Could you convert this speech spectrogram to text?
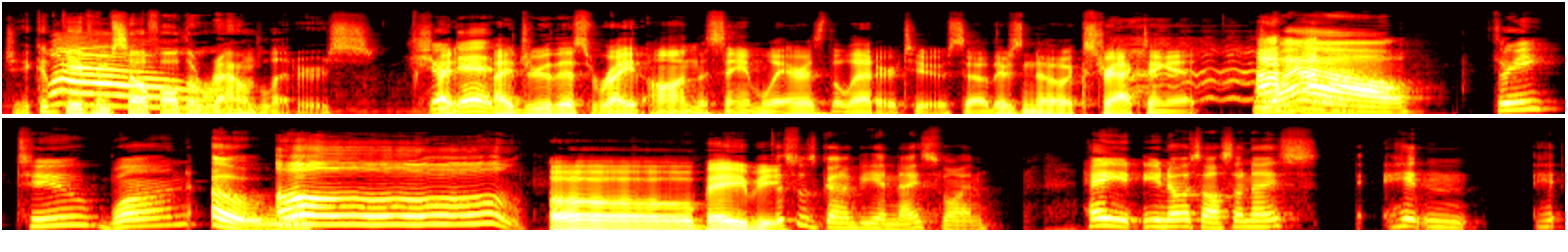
Jacob gave himself all the round letters. Sure I, did. I drew this right on the same layer as the letter too, so there's no extracting it. wow. Three, two, one. Oh. Oh. Oh baby. This was gonna be a nice one. Hey, you know what's also nice? Hitting hit,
